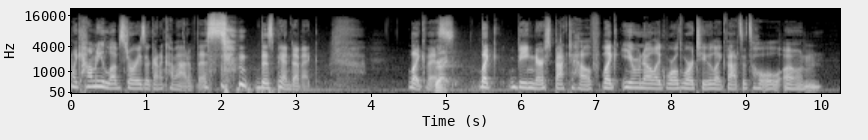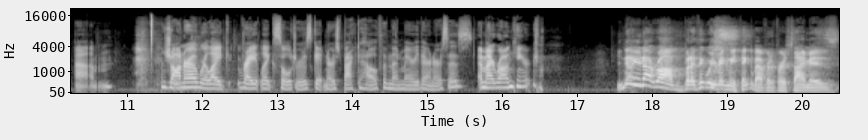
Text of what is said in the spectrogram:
like how many love stories are going to come out of this, this pandemic, like this, Right. like being nursed back to health, like you know, like World War II, like that's its whole own. Um, genre where like right like soldiers get nursed back to health and then marry their nurses am i wrong here No, you're not wrong. But I think what you're making me think about for the first time is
